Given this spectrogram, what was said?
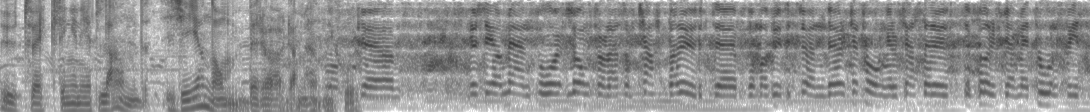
utvecklingen i ett land genom berörda människor. Nu ser jag män på långtradare som kastar ut, eh, de har brutit sönder kartonger och kastar ut burkar med tonfisk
